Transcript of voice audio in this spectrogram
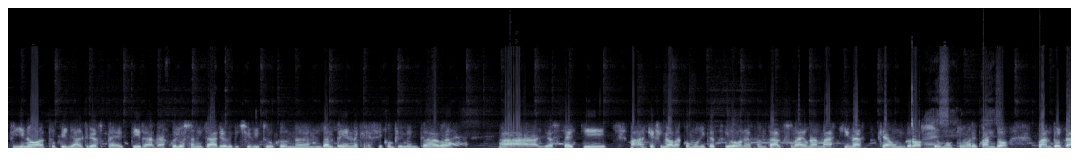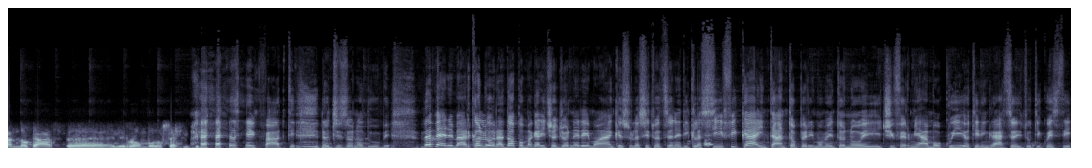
fino a tutti gli altri aspetti, da, da quello sanitario che dicevi tu con um, Dalben che si complimentava agli aspetti, ma anche fino alla comunicazione, quant'altro, insomma è una macchina che ha un grosso eh, motore. Quando quando danno gas eh, il rombo lo senti. Infatti, non ci sono dubbi. Va bene Marco, allora dopo magari ci aggiorneremo anche sulla situazione di classifica, intanto per il momento noi ci fermiamo qui, io ti ringrazio di tutti questi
